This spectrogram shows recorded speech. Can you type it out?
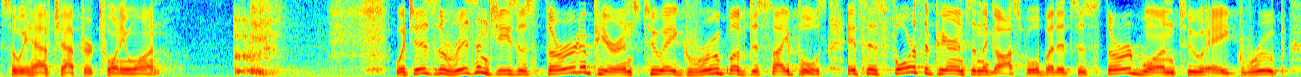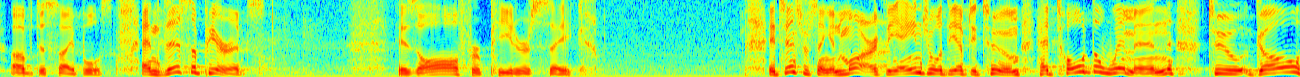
So we have chapter 21, which is the risen Jesus' third appearance to a group of disciples. It's his fourth appearance in the gospel, but it's his third one to a group of disciples. And this appearance is all for Peter's sake. It's interesting. In Mark, the angel at the empty tomb had told the women to go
